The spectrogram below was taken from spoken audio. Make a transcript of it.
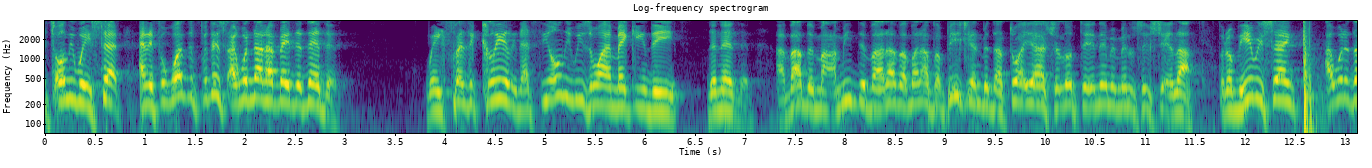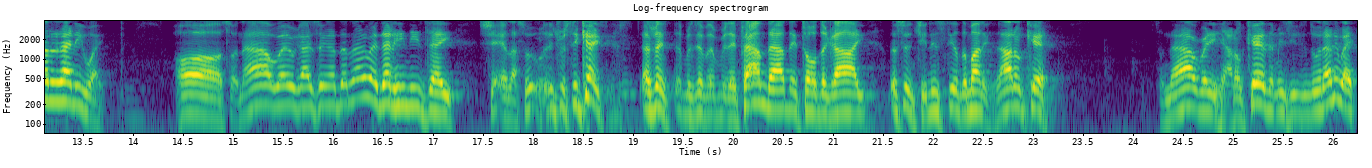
It's only way he said, and if it wasn't for this, I would not have made the neder. We express it clearly. That's the only reason why I'm making the the neder. But over here he's saying, I would have done it anyway. Oh, so now where guys saying I did it anyway? Then he needs a she'ela. So interesting case. That's right. They found out. They told the guy, listen, she didn't steal the money. I don't care. So now already, I don't care. That means you can do it anyway.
